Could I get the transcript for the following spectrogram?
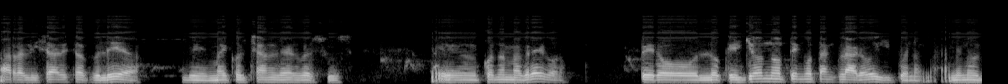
a realizar esta pelea de Michael Chandler versus eh, Conor McGregor. Pero lo que yo no tengo tan claro, y bueno, al menos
